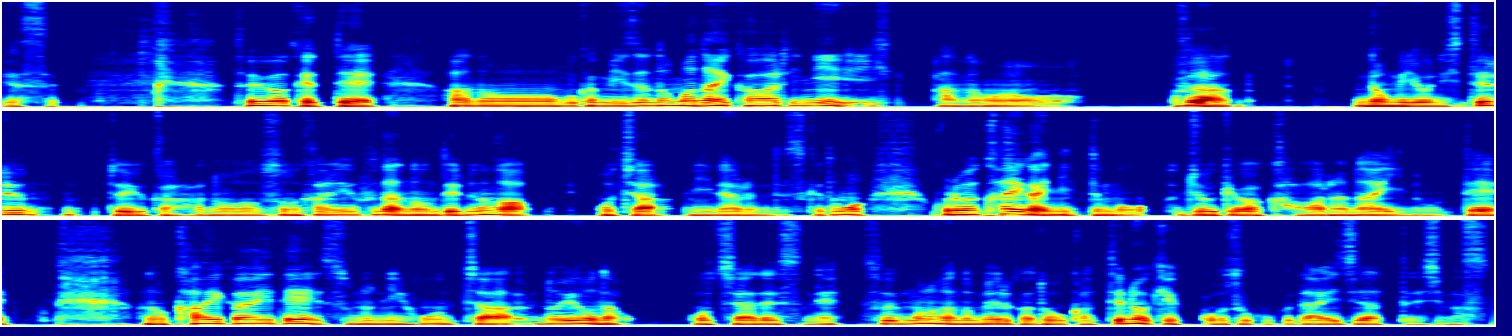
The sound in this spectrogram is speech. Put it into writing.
です。というわけであの僕は水飲まない代わりにあの普段飲むようにしてるというかあのその代わりに普段飲んでるのがお茶になるんですけどもこれは海外に行っても状況は変わらないのであの海外でその日本茶のようなお茶ですねそういうものが飲めるかどうかっていうのは結構すごく大事だったりします。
